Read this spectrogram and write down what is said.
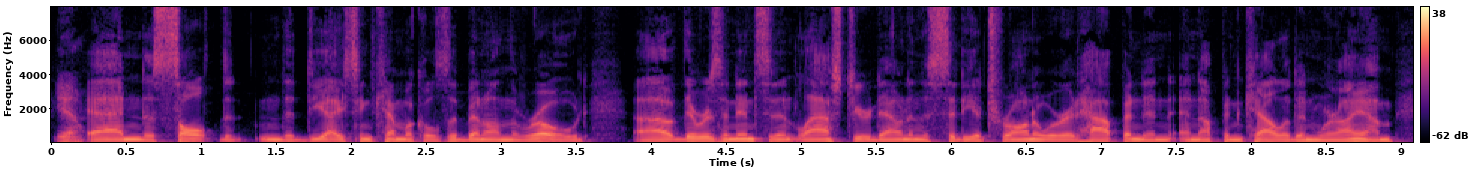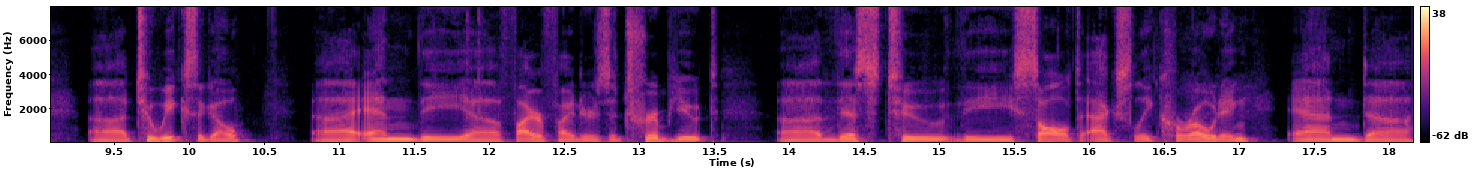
Yeah. and the salt, the, the de-icing chemicals have been on the road. Uh, there was an incident last year down in the city of Toronto where it happened, and, and up in Caledon where I am uh, two weeks ago, uh, and the uh, firefighters attribute. Uh, this to the salt actually corroding and uh,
